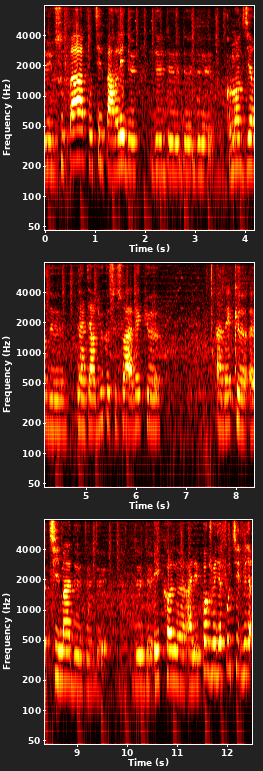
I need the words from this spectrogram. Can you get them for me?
de Youssoufa? Faut-il parler de, comment dire de l'interview que ce soit avec euh, avec Tima de, de, Econ à l'époque. Je veux dire, faut-il. Je veux dire,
